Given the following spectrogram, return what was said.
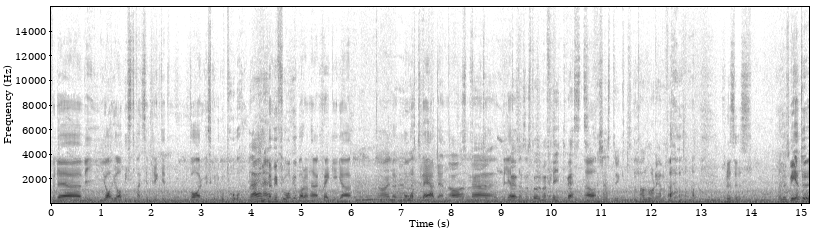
För det, vi, jag, jag visste faktiskt inte riktigt var vi skulle gå på. Nej, nej. Men vi frågade bara den här skäggiga Ja, en, eh, båtvärden ja som med, stod emot med, biljetten. som stod det med flytväst. Ja. Det känns tryggt att han har det i alla fall. Precis. Ja, Vet du,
